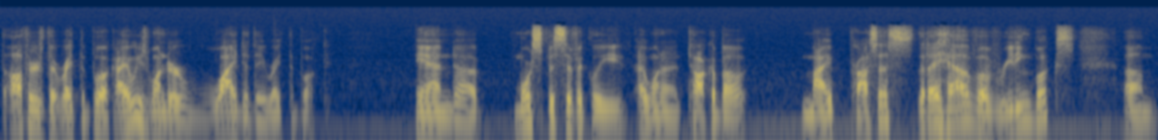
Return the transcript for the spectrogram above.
the authors that write the book i always wonder why did they write the book and uh, more specifically i want to talk about my process that i have of reading books um,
